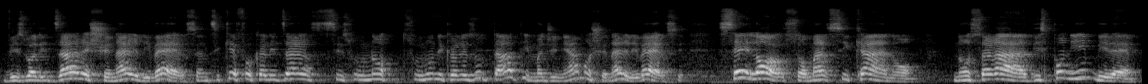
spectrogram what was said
visualizzare scenari diversi, anziché focalizzarsi su, no, su un unico risultato, immaginiamo scenari diversi. Se l'orso marsicano non sarà disponibile,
